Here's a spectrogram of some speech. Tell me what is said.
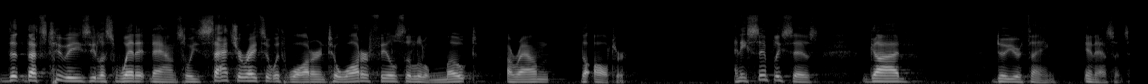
That's too easy. Let's wet it down. So he saturates it with water until water fills the little moat around the altar. And he simply says, God, do your thing, in essence.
